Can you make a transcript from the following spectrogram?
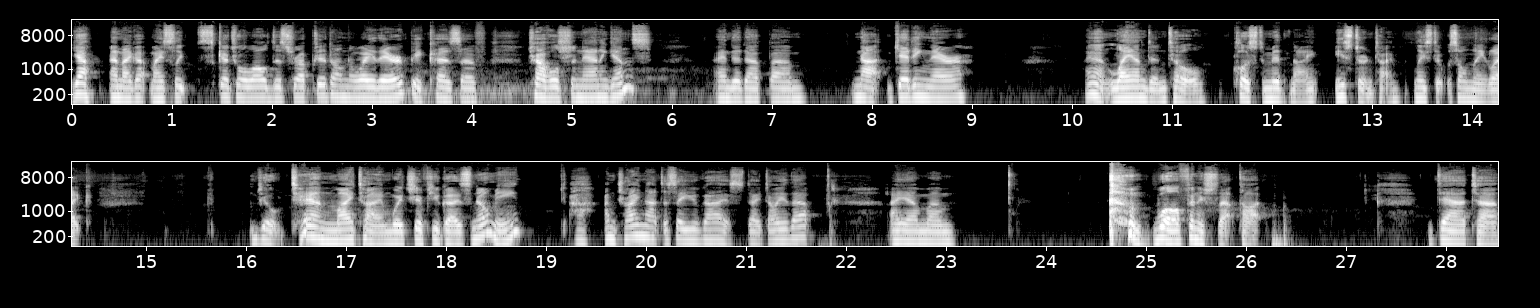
yeah, and I got my sleep schedule all disrupted on the way there because of travel shenanigans. I ended up um, not getting there. I didn't land until close to midnight Eastern time. At least it was only like you know 10 my time, which if you guys know me, ah, I'm trying not to say you guys. Did I tell you that? I am um well, I'll finish that thought. That uh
